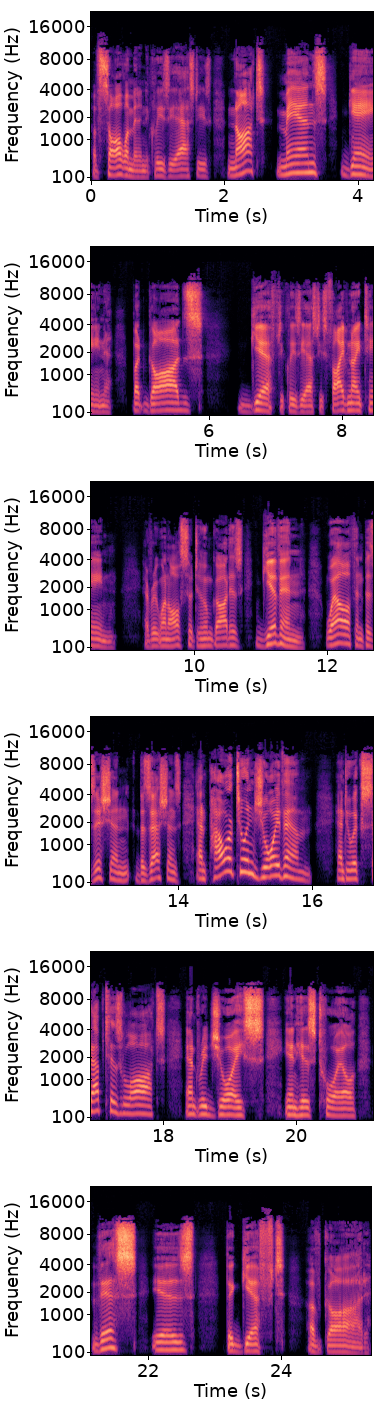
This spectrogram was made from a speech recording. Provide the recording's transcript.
of Solomon in Ecclesiastes. Not man's gain, but God's gift. Ecclesiastes 519. Everyone also to whom God has given wealth and position, possessions and power to enjoy them and to accept his lot and rejoice in his toil. This is the gift of God.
